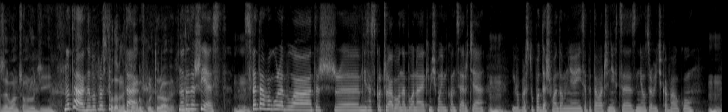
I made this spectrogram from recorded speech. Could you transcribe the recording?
że łączą ludzi No tak, no po z prostu podobnych tak. kręgów kulturowych. No nie? to też jest. Mhm. Sweta w ogóle była też, e, mnie zaskoczyła, bo ona była na jakimś moim koncercie Mhm. i po prostu podeszła do mnie i zapytała, czy nie chcę z nią zrobić kawałku. Mhm.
